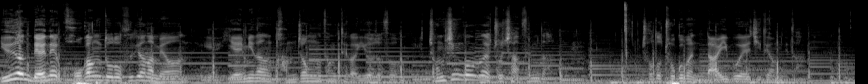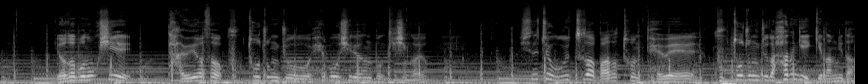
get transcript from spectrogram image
1년 내내 고강도로 훈련하면 이 예민한 감정 상태가 이어져서 정신 건강에 좋지 않습니다. 저도 조금은 나이브해지려 합니다. 여러분 혹시 달려서 국토종주 해보시려는 분 계신가요? 실제 울트라 마라톤 대회에 국토종주를 하는 게 있긴 합니다.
